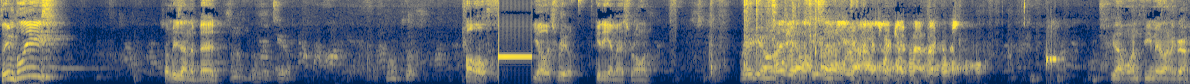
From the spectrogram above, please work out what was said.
Cleveland Police! Somebody's on the bed. Someone's moving too. Oh, f- yo, it's real. Get EMS rolling. Radio. You got one female on the ground.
